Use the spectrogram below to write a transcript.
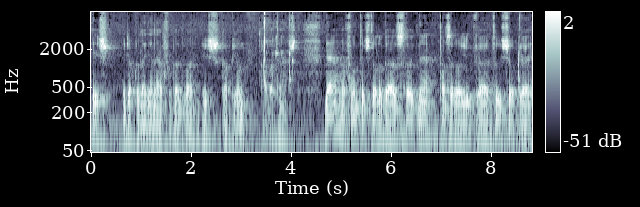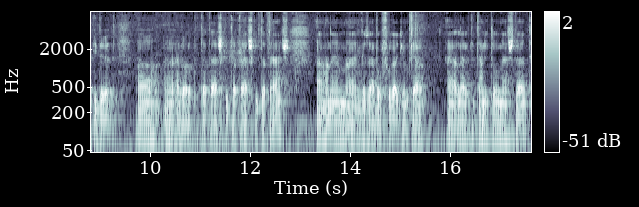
és hogy akkor legyen elfogadva, és kapjon avatást. De a fontos dolog az, hogy ne pazaroljuk túl sok időt ezzel a kutatás, kutatás, kutatás, hanem igazából fogadjunk el lelki tanítómestert,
